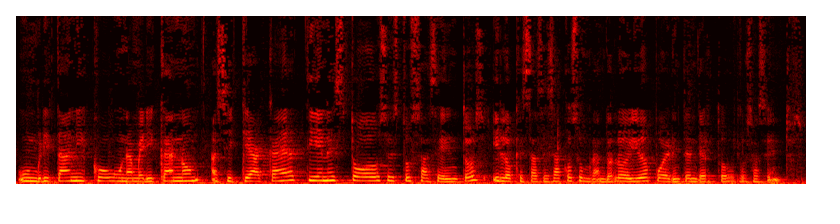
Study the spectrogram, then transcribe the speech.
un británico, un americano. Así que acá tienes todos estos acentos y lo que estás es acostumbrando al oído a poder entender todos los acentos.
